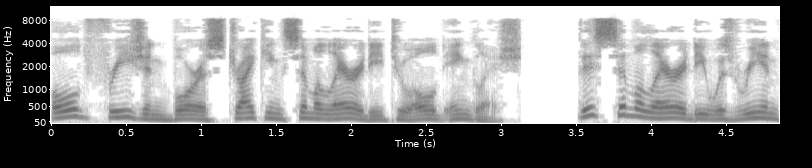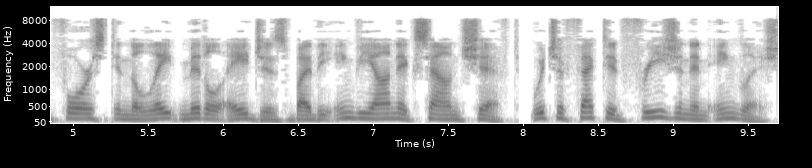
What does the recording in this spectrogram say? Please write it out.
Old Frisian bore a striking similarity to Old English. This similarity was reinforced in the late Middle Ages by the Ingvaeonic sound shift, which affected Frisian and English,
